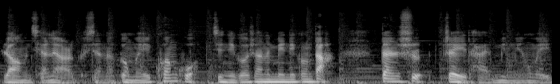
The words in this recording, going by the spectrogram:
让前脸显得更为宽阔，进气格栅的面积更大。但是这台命名为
